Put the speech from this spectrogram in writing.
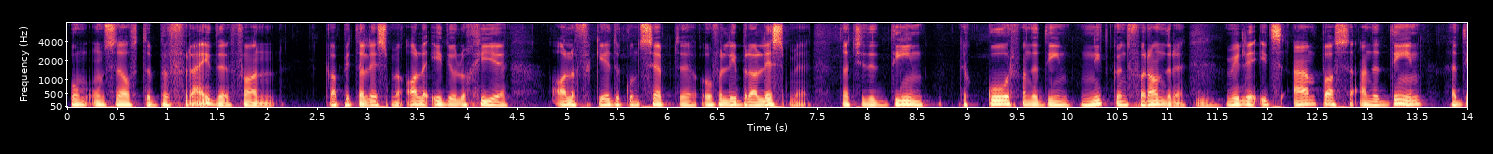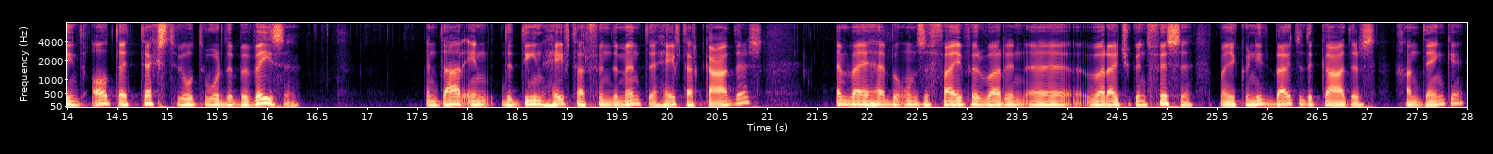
om onszelf te bevrijden van kapitalisme, alle ideologieën, alle verkeerde concepten over liberalisme, dat je de dien, de core van de dien niet kunt veranderen. Hmm. Wil je iets aanpassen aan de dien, het dient altijd textueel te worden bewezen. En daarin, de dien heeft haar fundamenten, heeft haar kaders. En wij hebben onze vijver waarin, eh, waaruit je kunt vissen. Maar je kunt niet buiten de kaders gaan denken.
